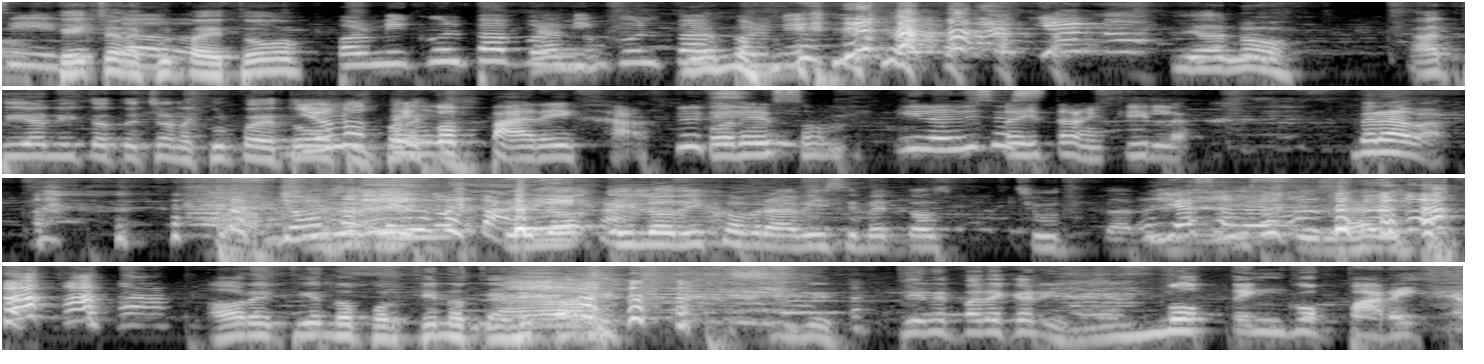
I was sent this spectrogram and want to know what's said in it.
Sí, ¿Te de echa la todo. culpa de todo? Por mi culpa, por Ya mi no, culpa, ya no. por mi... Ya no. A ti, Anita, te echan la culpa de todo. Yo no tengo parejas? pareja, por eso y le dices, estoy tranquila. Brava. Yo no tengo Y lo, pareja. y lo dijo bravísimo, entonces, chuta. Ya sabemos. Ahora entiendo por qué no tiene pareja. Tiene pareja y no tengo pareja.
